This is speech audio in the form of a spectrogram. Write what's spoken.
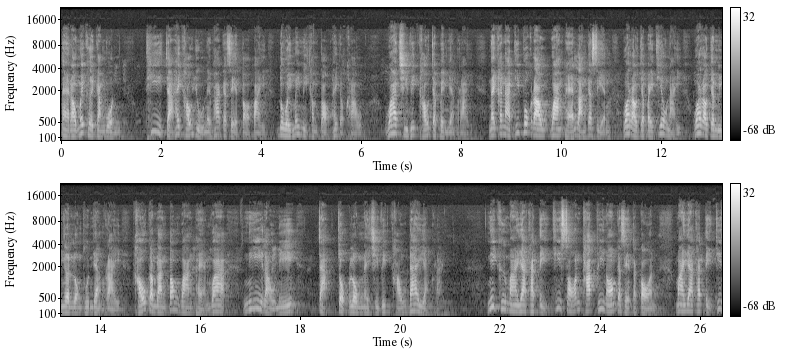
แต่เราไม่เคยกังวลที่จะให้เขาอยู่ในภาคเกษตรต่อไป โดยไม่มีคำตอบให้กับเขา ว่าชีวิตเขาจะเป็นอย่างไร ในขณะที่พวกเราวางแผนหลังเกษียณว่าเราจะไปเที่ยวไหน ว่าเราจะมีเงินลงทุนอย่างไร เขากำลังต้องวางแผนว่าหนี้เหล่านี้จะจบลงในชีวิตเขาได้อย่างไร นี่คือมายาคติที่ซ้อนทับพี่น้องเกษตรกร มายาคติที่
